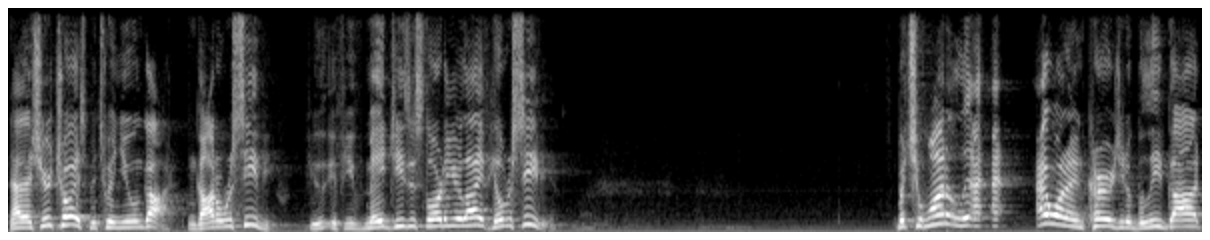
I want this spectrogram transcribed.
Now, that's your choice between you and God, and God will receive you. If, you, if you've made Jesus Lord of your life, He'll receive you. But you want to, I, I, I want to encourage you to believe God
